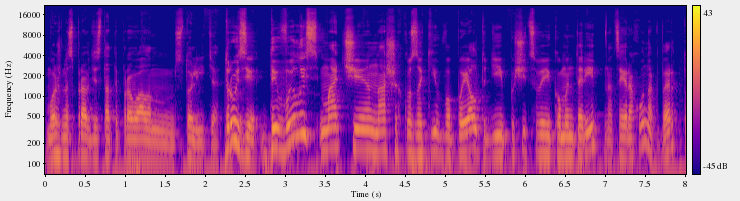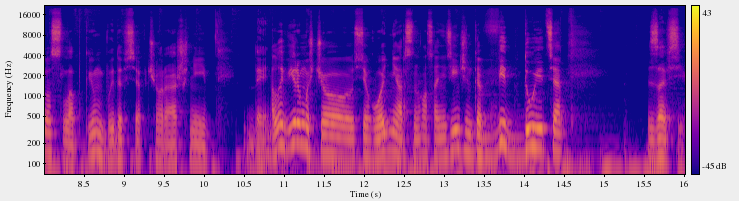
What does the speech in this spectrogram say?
Може насправді стати провалом століття. Друзі, дивились матчі наших козаків в АПЛ. Тоді пишіть свої коментарі на цей рахунок. Верто слабким видався вчорашній день. Але віримо, що сьогодні Арсенал Сані Зінченка віддується за всіх.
